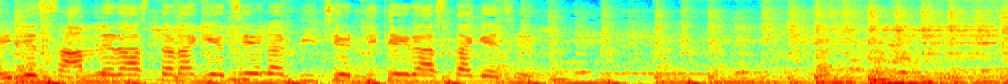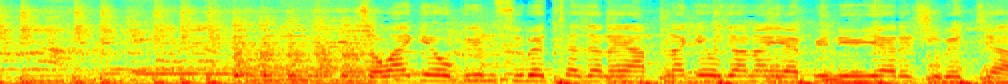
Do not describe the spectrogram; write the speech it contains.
এই যে সামনে রাস্তাটা গেছে, এটা বিচের দিকেই রাস্তা গেছে। সবাইকে অগ্রিম শুভেচ্ছা জানাই, আপনাকেও জানাই হ্যাপি নিউ ইয়ারের শুভেচ্ছা।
